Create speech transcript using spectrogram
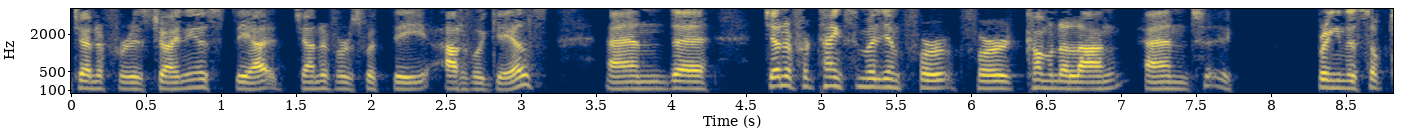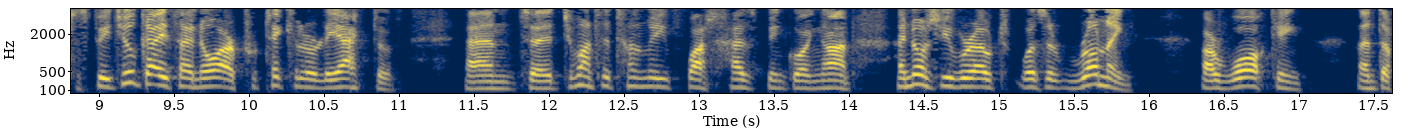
Jennifer is joining us. The, uh, Jennifer's with the Ottawa Gaels. And uh, Jennifer, thanks a million for, for coming along and uh, bringing us up to speed. You guys, I know, are particularly active. And uh, do you want to tell me what has been going on? I noticed you were out, was it running or walking and the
